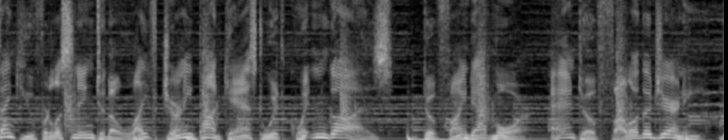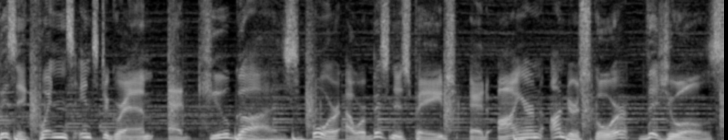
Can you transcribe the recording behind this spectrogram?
Thank you for listening to the Life Journey Podcast with Quentin Gause. To find out more and to follow the journey, visit Quentin's Instagram at QGause or our business page at iron underscore visuals.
